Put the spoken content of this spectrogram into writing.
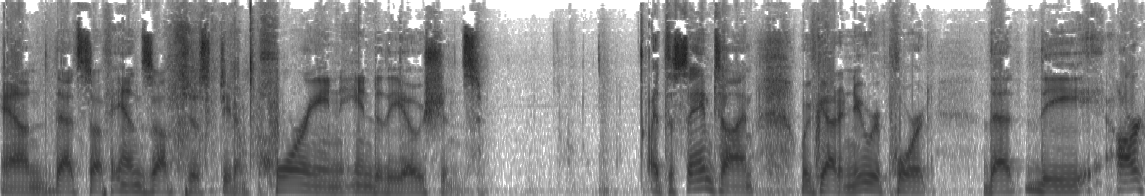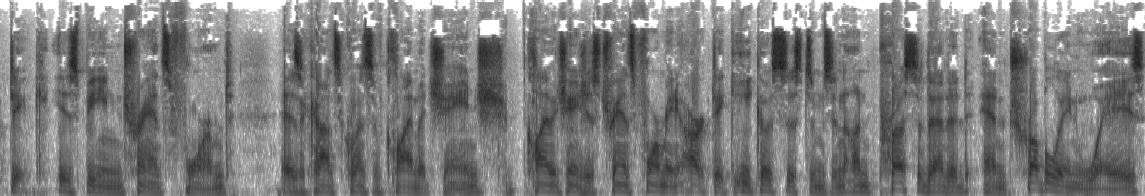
and that stuff ends up just you know pouring into the oceans. At the same time, we've got a new report that the Arctic is being transformed as a consequence of climate change. Climate change is transforming Arctic ecosystems in unprecedented and troubling ways,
